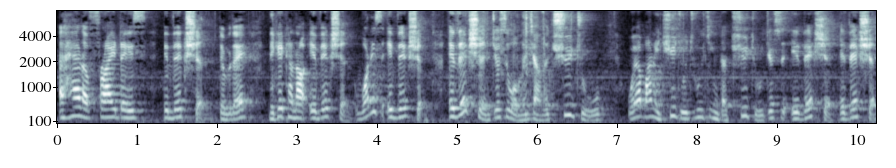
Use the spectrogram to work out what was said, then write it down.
ahead of Friday's eviction，对不对？你可以看到 eviction。What is eviction? Eviction 就是我们讲的驱逐，我要把你驱逐出境的驱逐就是 eviction eviction。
